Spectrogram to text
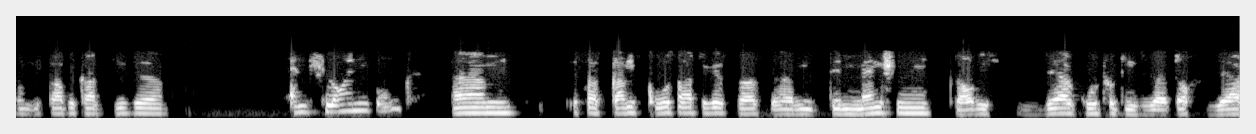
ähm, ich glaube gerade diese Entschleunigung ähm, ist was ganz Großartiges, was ähm, dem Menschen, glaube ich, sehr gut tut in dieser doch sehr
